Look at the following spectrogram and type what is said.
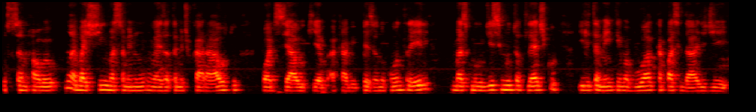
O Sam Howell não é baixinho, mas também não é exatamente o cara alto, pode ser algo que acabe pesando contra ele, mas como eu disse, muito atlético, ele também tem uma boa capacidade de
